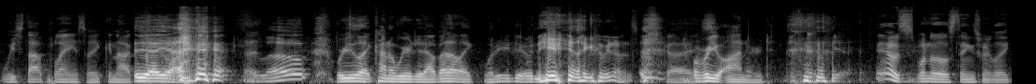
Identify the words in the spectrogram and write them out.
we stopped playing so he could knock. yeah, yeah. Hello? Were you like kind of weirded out by that? Like, what are you doing here? like, we don't. What's up, guys? Or were you honored? yeah. Yeah, it was one of those things where like,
